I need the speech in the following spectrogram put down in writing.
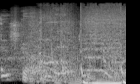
disco.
